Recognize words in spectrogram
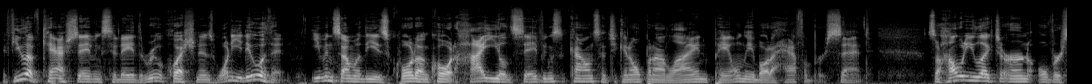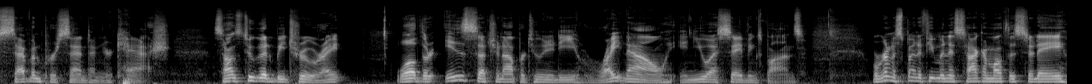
If you have cash savings today, the real question is what do you do with it? Even some of these quote unquote high yield savings accounts that you can open online pay only about a half a percent. So, how would you like to earn over 7% on your cash? Sounds too good to be true, right? Well, there is such an opportunity right now in US savings bonds. We're going to spend a few minutes talking about this today,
